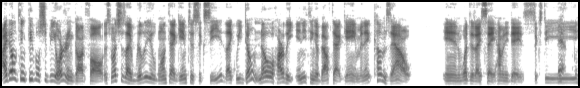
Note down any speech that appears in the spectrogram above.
I don't think people should be ordering Godfall as much as I really want that game to succeed. Like we don't know hardly anything about that game, and it comes out in what did I say? How many days? 60, Yeah.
